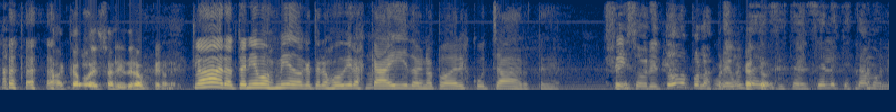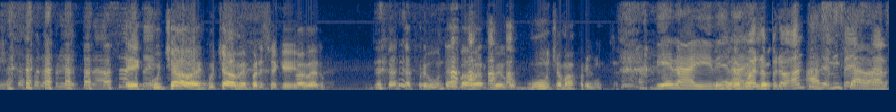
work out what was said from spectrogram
Acabo de salir del agujero negro. claro, teníamos miedo que te nos hubieras caído y no poder escucharte. Sí, Sí. sobre todo por las Bueno, preguntas existenciales que estamos listas para, para hacerte. Escuchaba, escuchaba, me parece que va a haber, de tantas preguntas, va a haber luego muchas más preguntas. Bien ahí, bien ahí. Bueno, pero antes de Así empezar,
